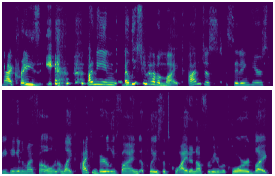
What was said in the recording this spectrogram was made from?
that crazy. I mean, at least you have a mic. I'm just sitting here speaking into my phone. I'm like, I can barely find a place that's quiet enough for me to record. Like,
